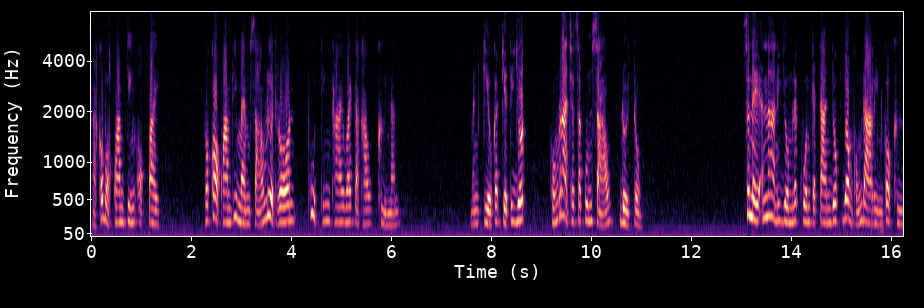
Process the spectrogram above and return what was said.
หากเขาบอกความจริงออกไป เพราะข้อความที่แมมสาวเลือดร้อน พูดทิ้งท้ายไว้กับเขาคืนนั้น มันเกี่ยวกับเกียรติยศของราชสกุลสาวโดยตรงสเสน่ห์อันน่านิยมและควรแก่การยกย่องของดารินก็คือ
